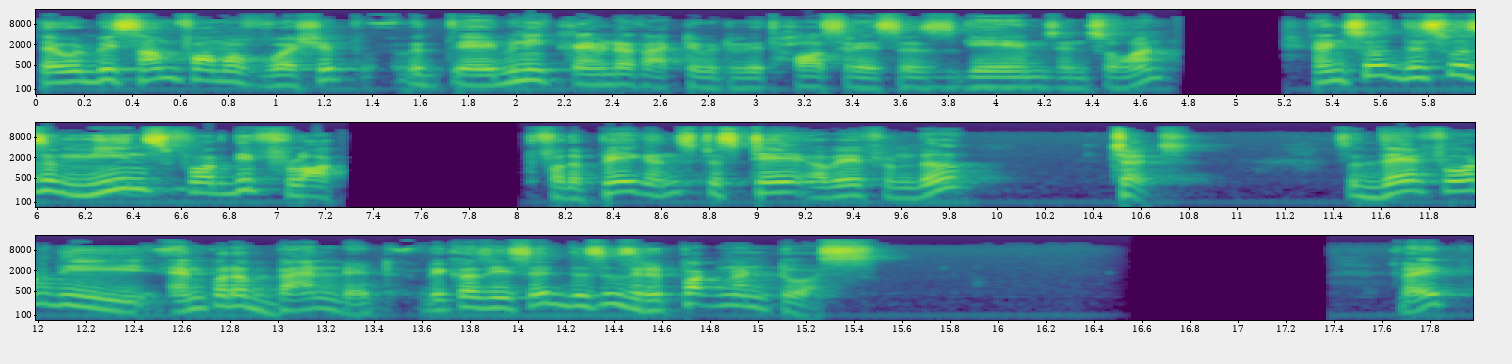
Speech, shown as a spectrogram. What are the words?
there would be some form of worship with any kind of activity with horse races, games, and so on. And so this was a means for the flock, for the pagans to stay away from the church. So therefore the emperor banned it because he said this is repugnant to us. Right?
